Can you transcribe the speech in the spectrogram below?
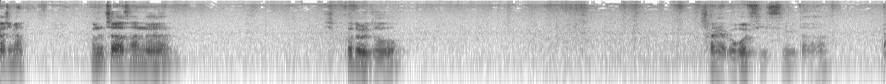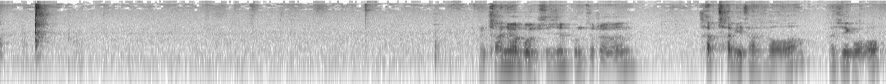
하시면 혼자 사는 식구들도 잘 먹을 수 있습니다. 자녀분 주실 분들은 찹찹이 사서 하시고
